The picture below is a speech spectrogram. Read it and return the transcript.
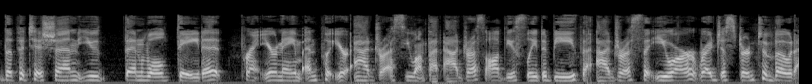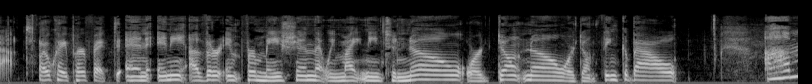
the petition. You then will date it, print your name, and put your address. You want that address obviously to be the address that you are registered to vote at. Okay, perfect. And any other information that we might need to know or don't know or don't think about? Um,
